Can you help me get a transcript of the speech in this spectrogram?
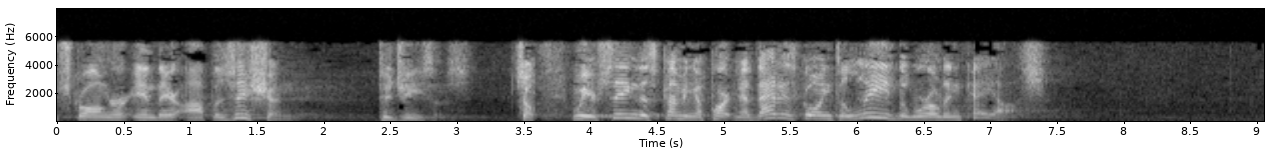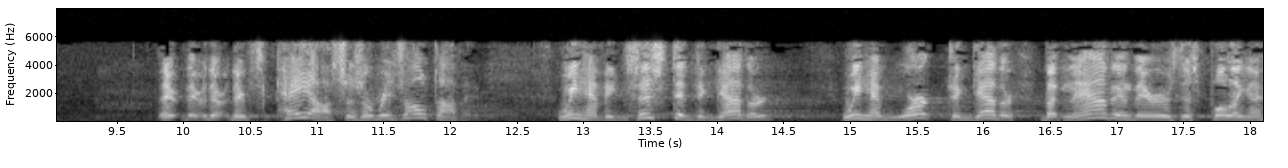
stronger in their opposition to Jesus. So we are seeing this coming apart. Now that is going to leave the world in chaos. There, there, there's chaos as a result of it. We have existed together. We have worked together. But now then there is this pulling, uh,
